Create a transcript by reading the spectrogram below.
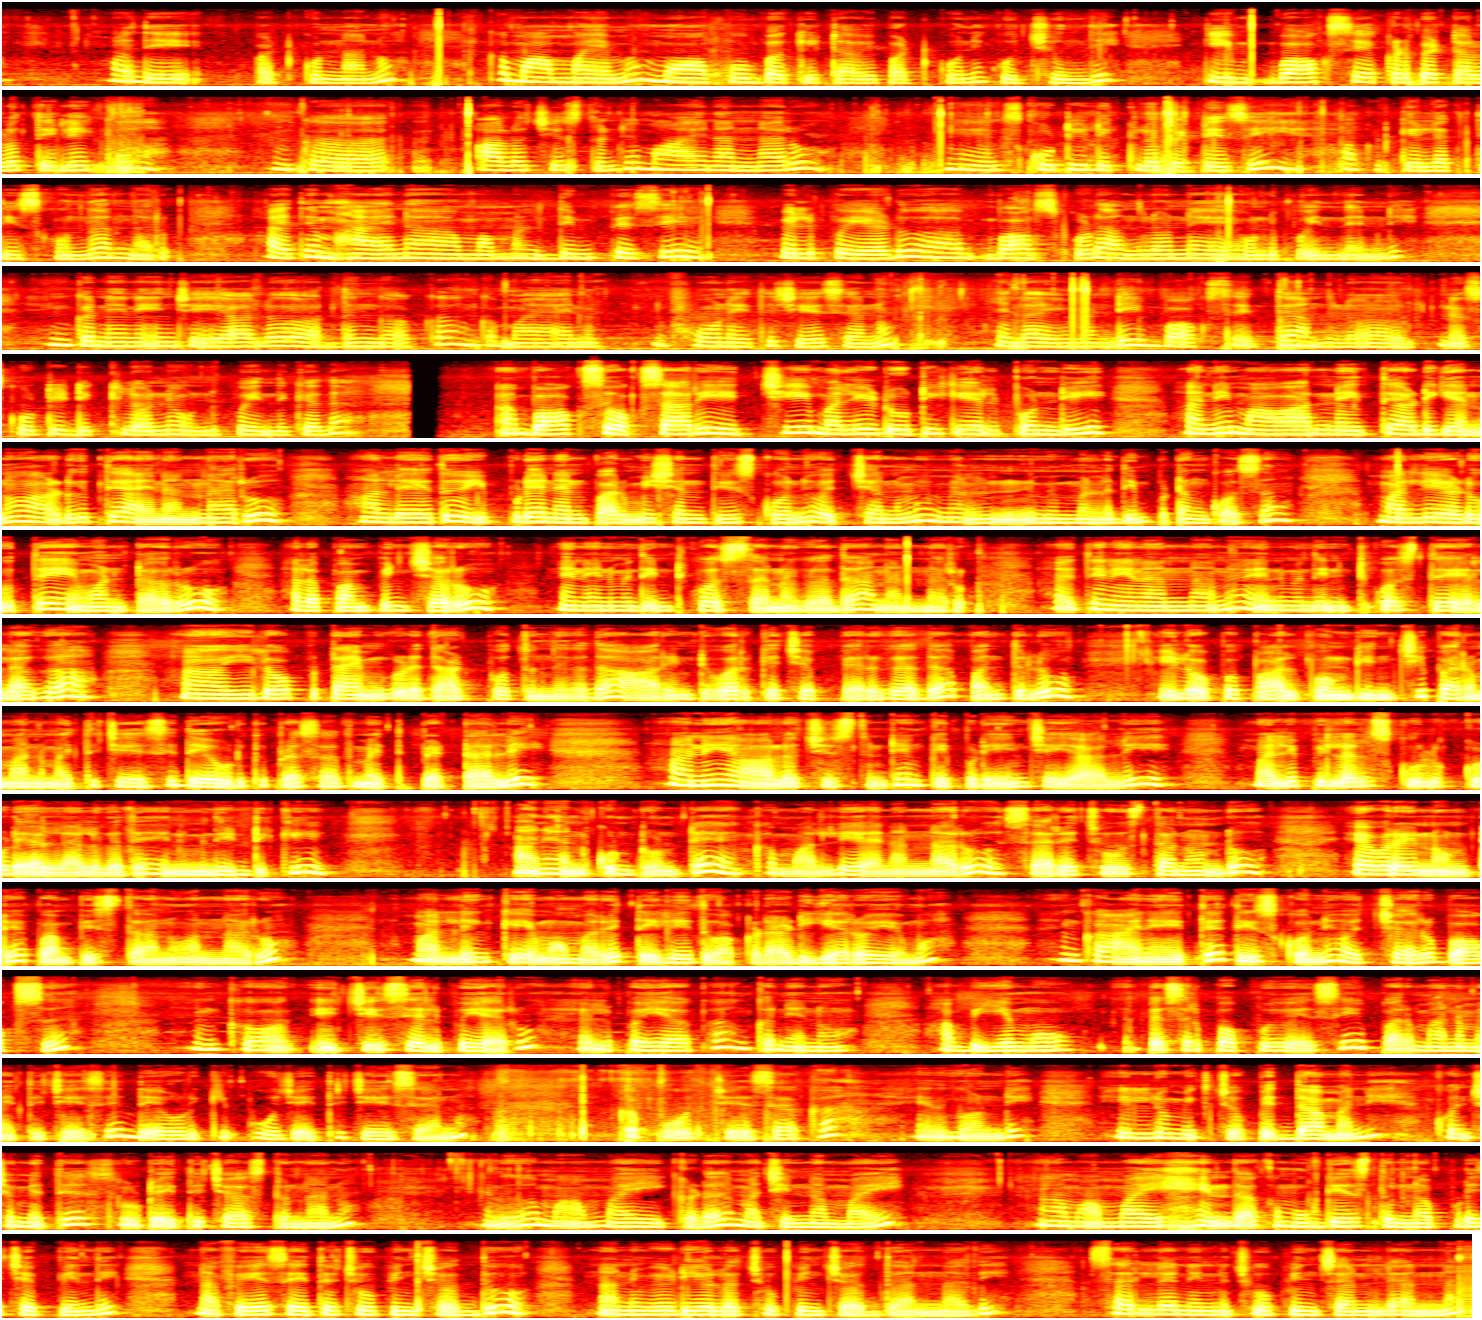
అది పట్టుకున్నాను. ఇంకా మా అమ్మాయి ఏమో మాపు బకెట్ అవి పట్టుకొని కూర్చుంది. ఈ బాక్స్ ఎక్కడ పెట్టాలో తెలియక ఇంకా ఆలోచిస్తుంటే మా ఆయన అన్నారు స్కూటీ డిక్లో పెట్టేసి అక్కడికి వెళ్ళాక తీసుకుంది అన్నారు. అయితే మా ఆయన మమ్మల్ని దింపేసి వెళ్ళిపోయాడు. ఆ బాక్స్ కూడా అందులోనే ఉండిపోయిందండి. ఇంకా నేనేం చేయాలో అర్థం కాక ఇంకా మా ఆయన ఫోన్ అయితే చేశాను. ఇలా ఏమండి? బాక్స్ అయితే అందులో స్కూటీ డిక్కీలోనే ఉండిపోయింది కదా. ఆ బాక్స్ ఒకసారి ఇచ్చి మళ్ళీ డ్యూటీకి వెళ్ళిపోండి అని మా వారిని అయితే అడిగాను. అడిగితే ఆయన అన్నారు లేదు ఇప్పుడే నేను పర్మిషన్ తీసుకొని వచ్చాను మిమ్మల్ని మిమ్మల్ని దింపటం కోసం. మళ్ళీ అడిగితే ఏమంటారు? అలా పంపించరు. నేను ఎనిమిదింటికి వస్తాను కదా అని అన్నారు. అయితే నేను అన్నాను ఎనిమిదింటికి వస్తే ఎలాగా? ఈలోపు ఈ లోపు టైం కూడా దాటిపోతుంది కదా. ఆరింటి వరకే చెప్పారు కదా పంతులు. ఈలోపు పాలు పొంగించి పరమాన్నం అయితే చేసి దేవుడికి ప్రసాదం అయితే పెట్టాలి అని ఆలోచిస్తుంటే ఇంక ఇప్పుడు ఏం చేయాలి? మళ్ళీ పిల్లలు స్కూల్కి కూడా వెళ్ళాలి కదా ఎనిమిదింటికి అని అనుకుంటుంటే ఇంకా మళ్ళీ ఆయన అన్నారు సరే చూస్తానుండు. ఎవరైనా ఉంటే పంపిస్తాను అన్నారు. మళ్ళీ ఇంకేమో మరి తెలీదు అక్కడ అడిగారో ఏమో. ఇంకా ఆయన అయితే తీసుకొని వచ్చారు బాక్స్. ఇంకా ఇచ్చేసి వెళ్ళిపోయారు. వెళ్ళిపోయాక ఇంకా నేను ఆ బియ్యము పెసరపప్పు వేసి పరమాన్నం అయితే చేసి దేవుడికి పూజ అయితే చేశాను. ఇంకా పూజ చేశాక ఇదిగోండి ఇల్లు మీకు చూపిద్దామని కొంచెం అయితే సూట్ అయితే చేస్తున్నాను. ఇదిగో మా అమ్మాయి ఇక్కడ మా చిన్న అమ్మాయి మా అమ్మాయి ఇందాక ముగ్గేస్తున్నప్పుడే చెప్పింది నా ఫేస్ అయితే చూపించొద్దు నన్ను వీడియోలో చూపించొద్దు అన్నది. సర్లే నిన్ను చూపించనులే అన్న.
